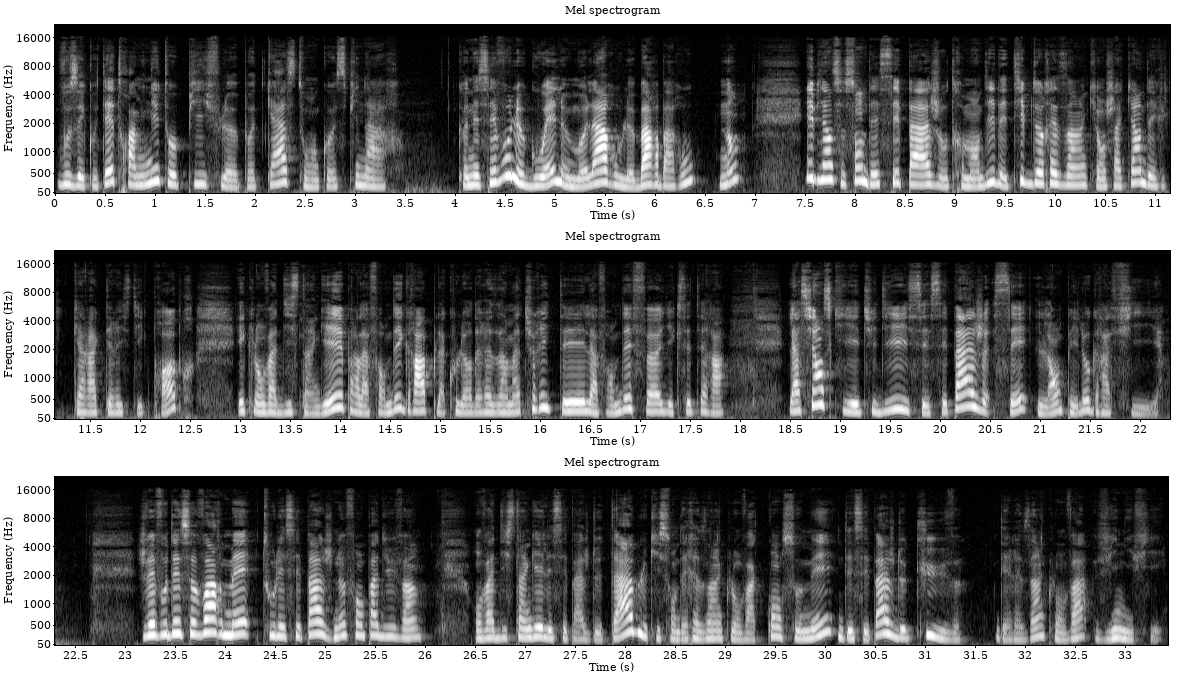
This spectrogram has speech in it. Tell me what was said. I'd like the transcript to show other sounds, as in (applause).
Vous écoutez 3 minutes au pif, le podcast ou en cause pinard. Connaissez-vous le gouet, le molar ou le barbarou Non? Eh bien, ce sont des cépages, autrement dit des types de raisins qui ont chacun des caractéristiques propres et que l'on va distinguer par la forme des grappes, la couleur des raisins maturité, la forme des feuilles, etc. La science qui étudie ces cépages, c'est l'ampélographie. Je vais vous décevoir, mais tous les cépages ne font pas du vin. On va distinguer les cépages de table, qui sont des raisins que l'on va consommer, des cépages de cuve, des raisins que l'on va vinifier.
